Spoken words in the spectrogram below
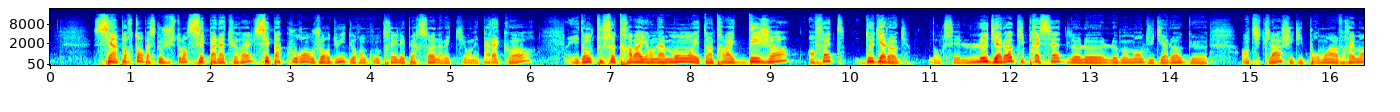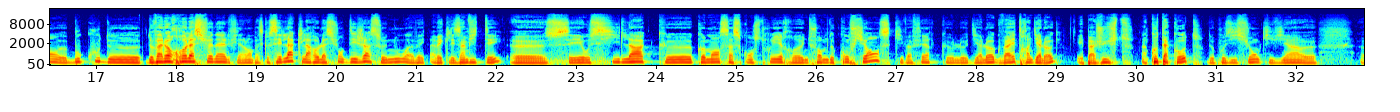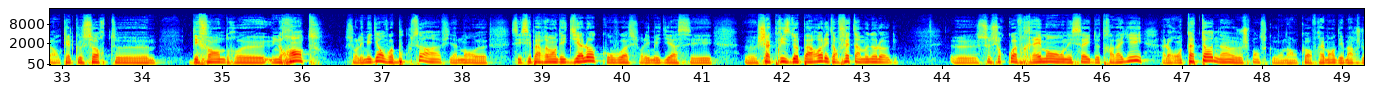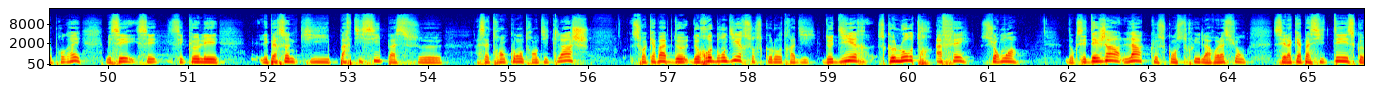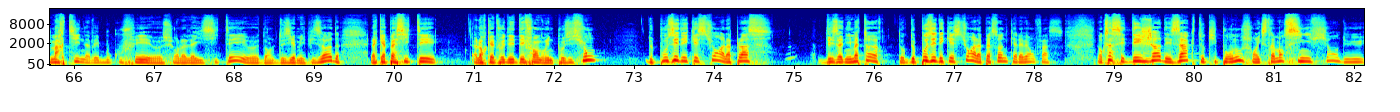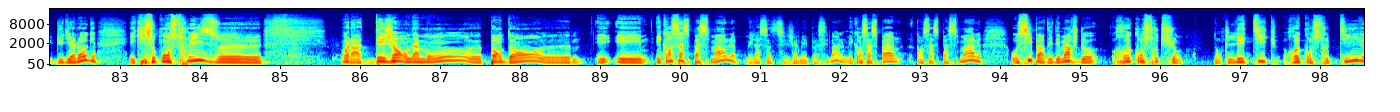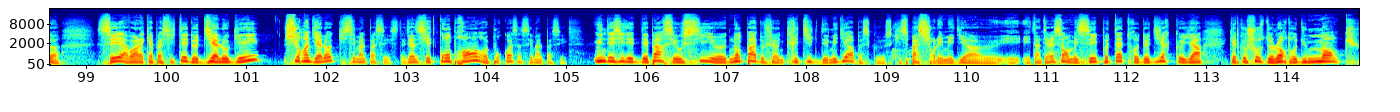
C'est important parce que justement, c'est pas naturel, c'est pas courant aujourd'hui de rencontrer les personnes avec qui on n'est pas d'accord. Et donc tout ce travail en amont est un travail déjà, en fait, de dialogue. Donc c'est le dialogue qui précède le, moment du dialogue euh, anti-clash et qui pour moi a vraiment euh, beaucoup de, de valeur relationnelle finalement parce que c'est là que la relation déjà se noue avec, les invités. Euh, c'est aussi là que commence à se construire une forme de confiance qui va faire que le dialogue va être un dialogue et pas juste un côte à côte de position qui vient en quelque sorte défendre une rente sur les médias, on voit beaucoup ça, hein, finalement. Euh, ce n'est pas vraiment des dialogues qu'on voit sur les médias. C'est euh, chaque prise de parole est en fait un monologue. Euh, ce sur quoi vraiment on essaye de travailler, alors on tâtonne, hein, je pense qu'on a encore vraiment des marges de progrès, mais c'est que les, personnes qui participent à, ce, à cette rencontre anti-clash soient capables de rebondir sur ce que l'autre a dit, de dire ce que l'autre a fait sur moi. Donc c'est déjà là que se construit la relation. C'est la capacité, ce que Martine avait beaucoup fait euh, sur la laïcité euh, dans le deuxième épisode, la capacité, alors qu'elle venait défendre une position, de poser des questions à la place des animateurs, donc de poser des questions à la personne qu'elle avait en face. Donc ça, c'est déjà des actes qui pour nous sont extrêmement signifiants du, dialogue et qui se construisent. Euh, voilà, déjà en amont, euh, pendant, euh, et, quand ça se passe mal, mais là ça ne s'est jamais passé mal, mais quand ça, se passe, mal, aussi par des démarches de reconstruction. Donc l'éthique reconstructive, c'est avoir la capacité de dialoguer sur un dialogue qui s'est mal passé, c'est-à-dire d'essayer de comprendre pourquoi ça s'est mal passé. Une des idées de départ, c'est aussi euh, non pas de faire une critique des médias, parce que ce qui se passe sur les médias est intéressant, mais c'est peut-être de dire qu'il y a quelque chose de l'ordre du manque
